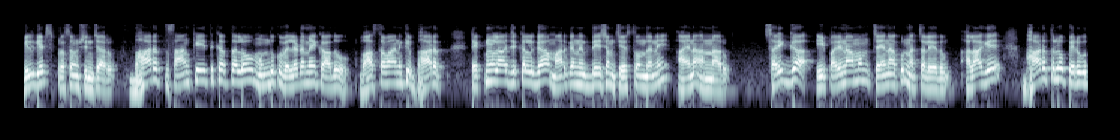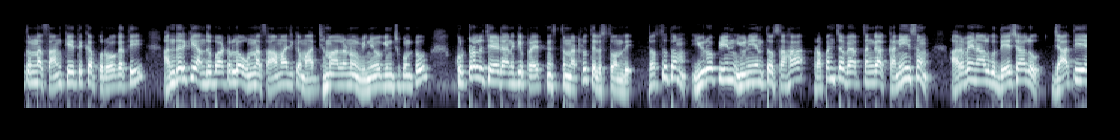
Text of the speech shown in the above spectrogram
బిల్గేట్స్ ప్రశంసించారు. భారత్ సాంకేతికతలో ముందుకు వెళ్ళడమే కాదు వాస్తవానికి భారత్ టెక్నాలజికల్గా మార్గనిర్దేశం చేస్తోందని ఆయన అన్నారు. సరిగ్గా ఈ పరిణామం చైనాకు నచ్చలేదు. అలాగే భారత్లో పెరుగుతున్న సాంకేతిక పురోగతి అందరికీ అందుబాటులో ఉన్న సామాజిక మాధ్యమాలను వినియోగించుకుంటూ కుట్రలు చేయడానికి ప్రయత్నిస్తున్నట్లు తెలుస్తోంది. ప్రస్తుతం యూరోపియన్ యూనియన్తో సహా ప్రపంచవ్యాప్తంగా కనీసం అరవై నాలుగు దేశాలు జాతీయ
